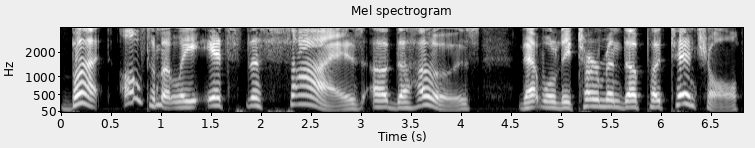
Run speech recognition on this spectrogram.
But ultimately, it's the size of the hose that will determine the potential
